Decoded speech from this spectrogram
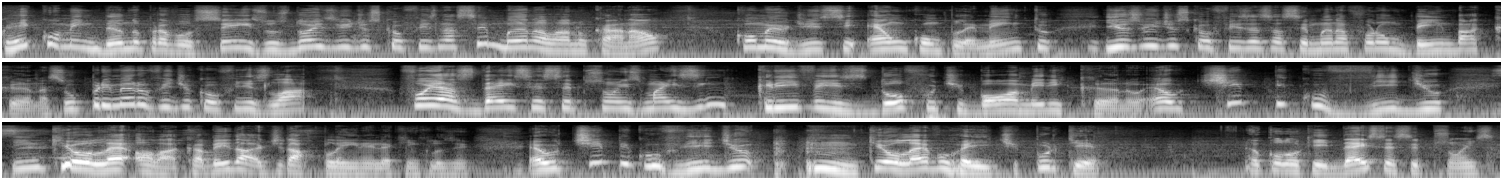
recomendando para vocês os dois vídeos que eu fiz na semana lá no canal. Como eu disse, é um complemento e os vídeos que eu fiz essa semana foram bem bacanas. O primeiro vídeo que eu fiz lá foi as 10 recepções mais incríveis do futebol americano. É o típico vídeo em que eu levo. Olha lá, acabei de dar play nele aqui, inclusive. É o típico vídeo que eu levo hate. Por quê? Eu coloquei 10 recepções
